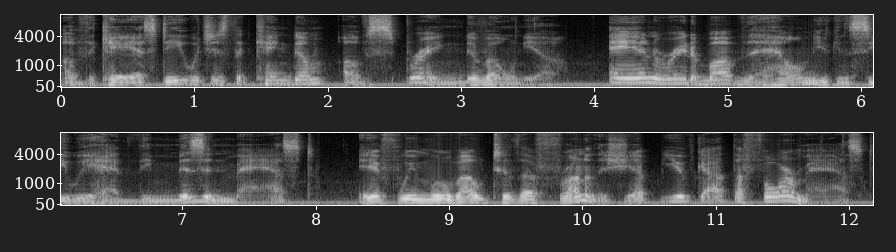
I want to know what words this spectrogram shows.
of the KSD, which is the Kingdom of Spring Divonia. And right above the helm, you can see we have the mizzen mast. If we move out to the front of the ship, you've got the foremast.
